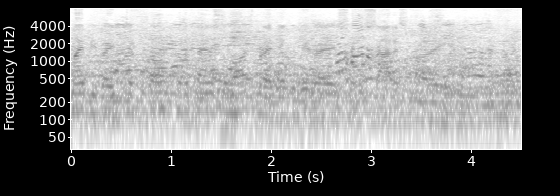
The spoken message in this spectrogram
might be very difficult for the fans to watch, but I think will be very sort of satisfying and well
